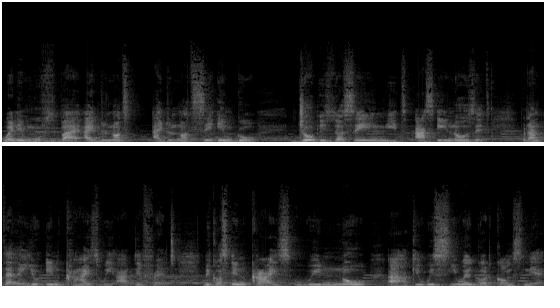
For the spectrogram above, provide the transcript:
When he moves by, I do not I do not see him go. Job is just saying it as he knows it. But I'm telling you, in Christ we are different because in Christ we know, uh, okay, we see when God comes near.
